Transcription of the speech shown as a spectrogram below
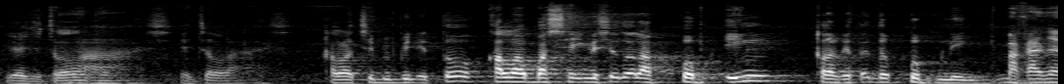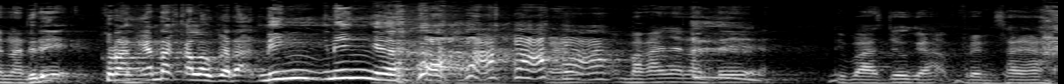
Ya jelas, ya jelas. Kalau Cibimbing itu kalau bahasa Inggris itu adalah pub ing, kalau kita itu pub ning. Makanya nanti Jadi kurang enak kalau gak ada ning ning ya. Kan- makanya nanti dibahas juga brand saya.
